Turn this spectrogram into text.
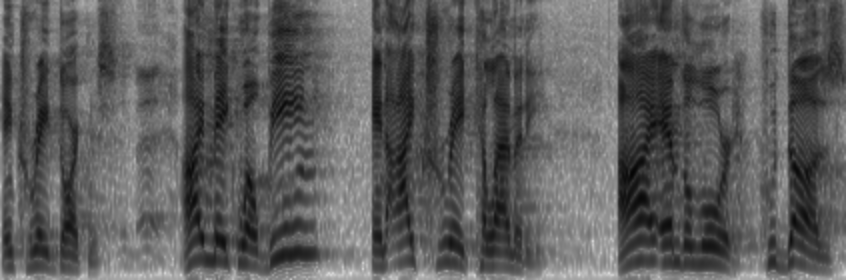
and create darkness. Amen. I make well being and I create calamity. I am the Lord who does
